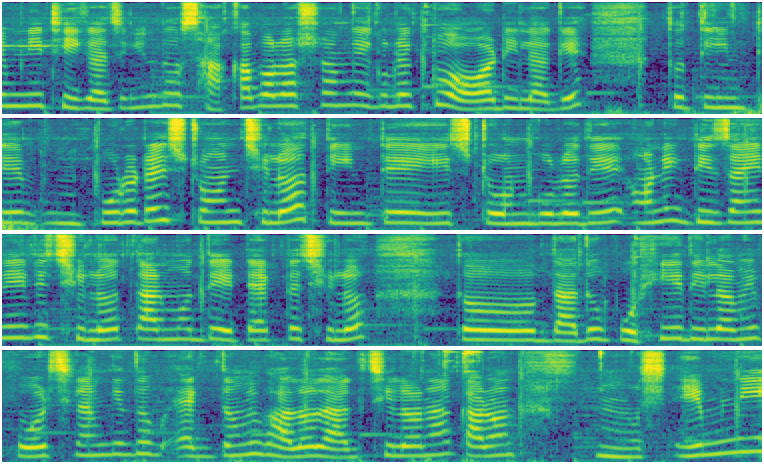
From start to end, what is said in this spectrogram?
এমনি ঠিক আছে, কিন্তু শাঁখা বলার সঙ্গে এগুলো একটু অডই লাগে। তো তিনটে পুরোটাই স্টোন ছিল, তিনটে এই স্টোনগুলো দিয়ে অনেক ডিজাইনেরই ছিল, তার মধ্যে এটা একটা ছিল। তো দাদু পরিয়ে দিল, আমি পরছিলাম, কিন্তু একদমই ভালো লাগছিল না, কারণ এমনি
